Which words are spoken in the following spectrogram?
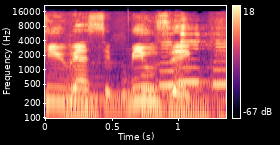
Experiencing music.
